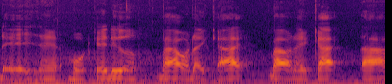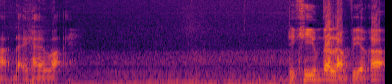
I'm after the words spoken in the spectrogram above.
để một cái đường bao ở đây cái bao ở đây cái. Đó đại khái vậy. Thì khi chúng ta làm việc á,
